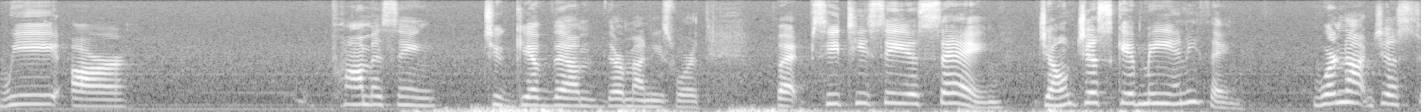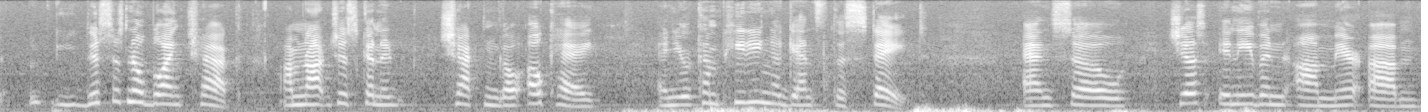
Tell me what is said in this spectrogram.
we are promising to give them their money's worth. But CTC is saying, don't just give me anything. We're not just, this is no blank check. I'm not just going to check and go, okay, and you're competing against the state. And so, just, and even um, um,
